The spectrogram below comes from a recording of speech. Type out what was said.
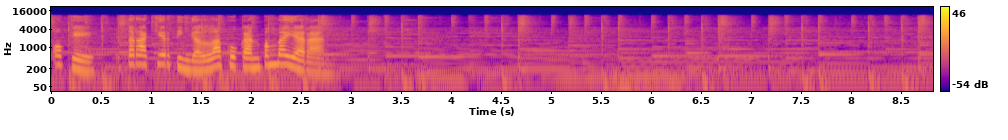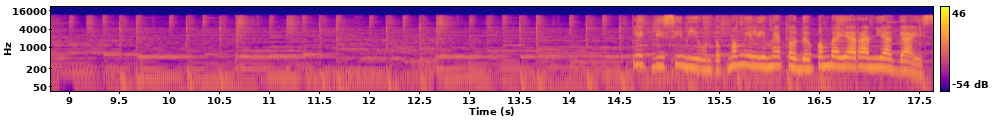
Oke, terakhir tinggal lakukan pembayaran. Klik di sini untuk memilih metode pembayaran ya guys.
